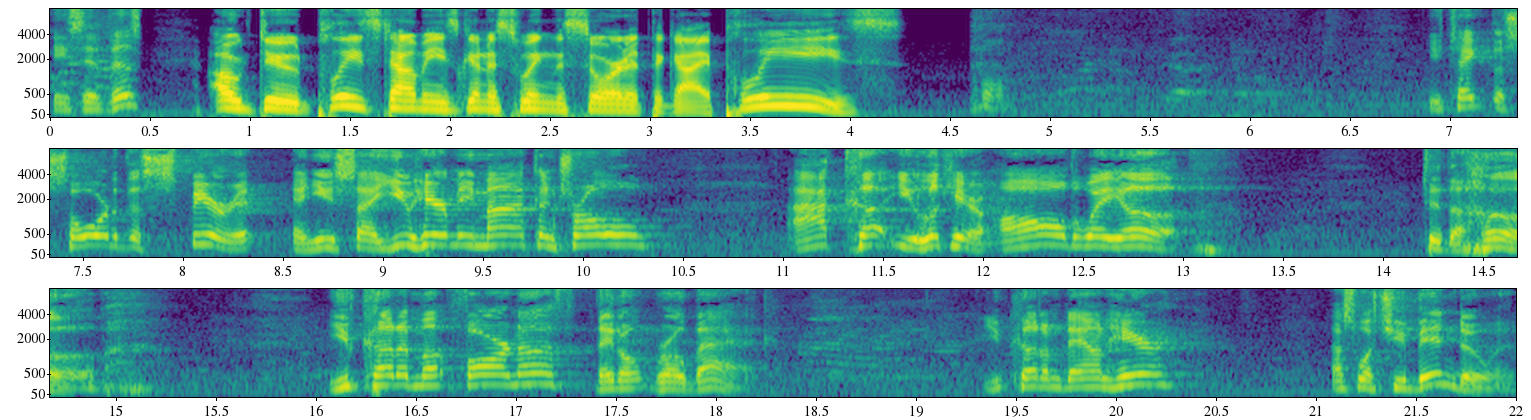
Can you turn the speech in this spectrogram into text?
He said this Oh, dude, please tell me he's going to swing the sword at the guy. Please. You take the sword of the Spirit and you say, You hear me, mind control? I cut you, look here, all the way up to the hub. You cut them up far enough, they don't grow back. You cut them down here, that's what you've been doing.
